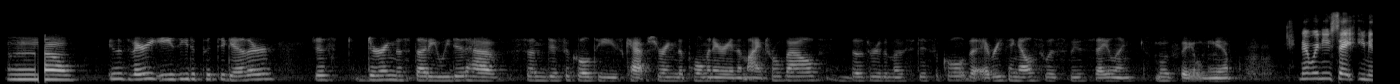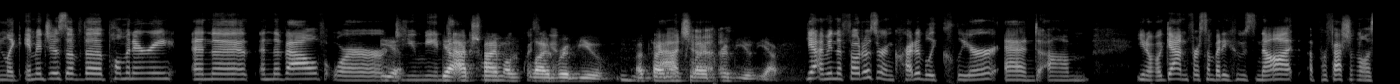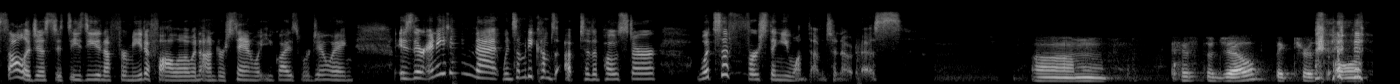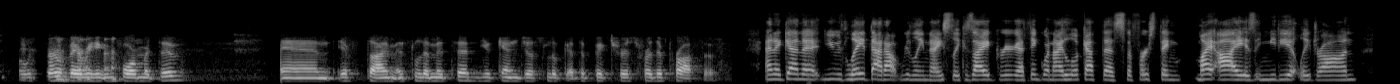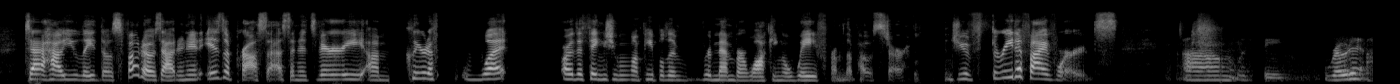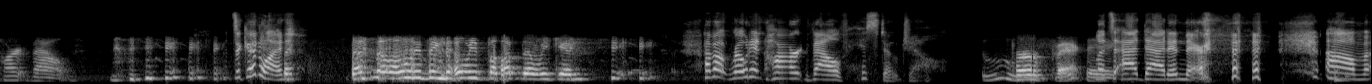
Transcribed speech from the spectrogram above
No, it was very easy to put together. Just during the study, we did have some difficulties capturing the pulmonary and the mitral valves. Those were the most difficult, but everything else was smooth sailing. Smooth sailing, yeah. Now, when you say you mean like images of the pulmonary and the and the valve, or yeah. do you mean yeah, actual at time of live review? Mm-hmm. At time gotcha. of live review, yeah. Yeah, I mean, the photos are incredibly clear. And, um, you know, again, for somebody who's not a professional histologist, it's easy enough for me to follow and understand what you guys were doing. Is there anything that when somebody comes up to the poster, what's the first thing you want them to notice? Um, histogel pictures on poster, very informative. And if time is limited, you can just look at the pictures for the process. And again, it, you laid that out really nicely because I agree. I think when I look at this, the first thing my eye is immediately drawn to how you laid those photos out. And it is a process and it's very um, clear to what are the things you want people to remember walking away from the poster. You have three to five words. Um, let's see. Rodent heart valves. it's a good one. That's the only thing that we thought that we can. How about rodent heart valve histogel? Ooh, Perfect. Let's add that in there. um,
